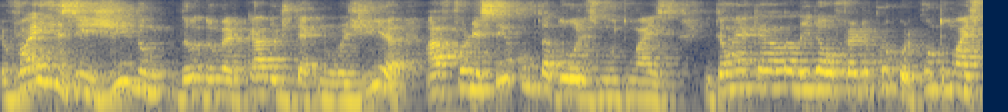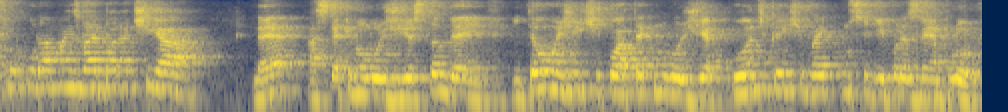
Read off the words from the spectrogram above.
vai exigir do, do, do, mercado de tecnologia a fornecer computadores muito mais. Então é aquela lei da oferta e procura. Quanto mais procurar, mais vai baratear né, as tecnologias também. Então, a gente, com a tecnologia quântica, a gente vai conseguir, por exemplo,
